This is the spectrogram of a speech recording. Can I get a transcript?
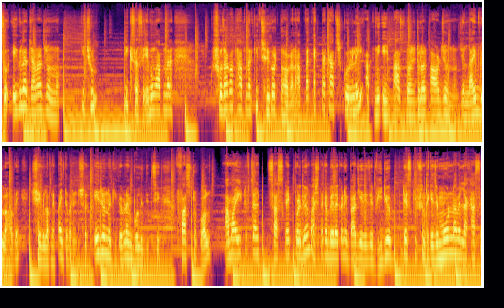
সো এগুলা জানার জন্য কিছু টিক্স আছে এবং আপনার সোজা কথা আপনার কিছুই করতে হবে না। আপনার একটা কাজ করলেই আপনি এই পাঁচ, দশ ডলার পাওয়ার জন্য যে লাইভগুলো হবে, সেগুলো আপনি পাইতে পারেন। সো এই জন্য কী করবেন, আমি বলে দিচ্ছি। ফার্স্ট অফ অল আমার ইউটিউব চ্যানেল সাবস্ক্রাইব করে দেবেন, পাশে থাকা বেল বাজিয়ে দিয়ে যে ভিডিও ডেসক্রিপশন থেকে যে মোর নামে লেখা আছে,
